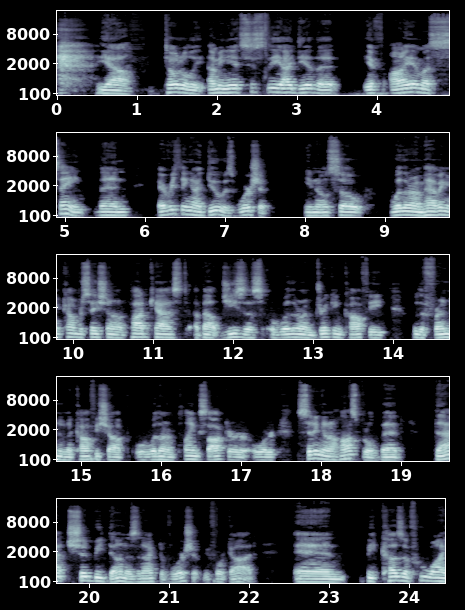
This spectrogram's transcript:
Yeah, totally. I mean, it's just the idea that if I am a saint, then everything I do is worship, you know. So whether I'm having a conversation on a podcast about Jesus or whether I'm drinking coffee with a friend in a coffee shop or whether I'm playing soccer or sitting in a hospital bed, that should be done as an act of worship before God. And because of who I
